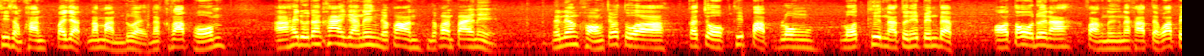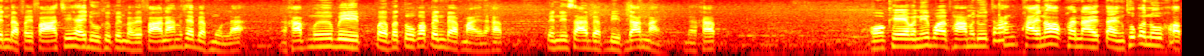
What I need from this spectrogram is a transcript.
ที่สำคัญประหยัดน้ำมันด้วยนะครับ ผมให้ดูด้านข้างอีกอย่างหนึ่งเดี๋ยวก่อนเดี๋ยวก่อนไปนี่ ในเรื่องของเจ้าตัวกระจกที่ปรับลงลดขึ้นนะตัวนี้เป็นแบบ ออโต้ด้วยนะฝั่งหนึ่งนะครับแต่ว่าเป็นแบบไฟฟ้าที่ให้ดูคือเป็นแบบไฟฟ้านะไม่ใช่แบบหมุนแล้วนะครับมือบีบเปิดประตูก็เป็นแบบใหม่นะครับเป็นดีไซน์แบบบีบด้านในนะครับโอเค วันนี้บอยพามาดูทั้งภายนอกภายในแต่งทุกอนูของ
